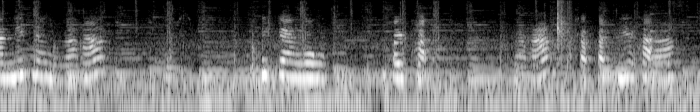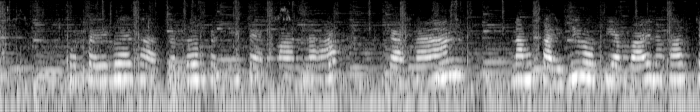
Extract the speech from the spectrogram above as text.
มันนิดนึงนะคะพริกแกงลงไปผัดนะคะ กับกะทิค่ะคนไปเรื่อยค่ะจนเริ่มกะทิแตกมันนะคะ จากนั้นนำไก่ที่เราเตรียมไว้นะคะจ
